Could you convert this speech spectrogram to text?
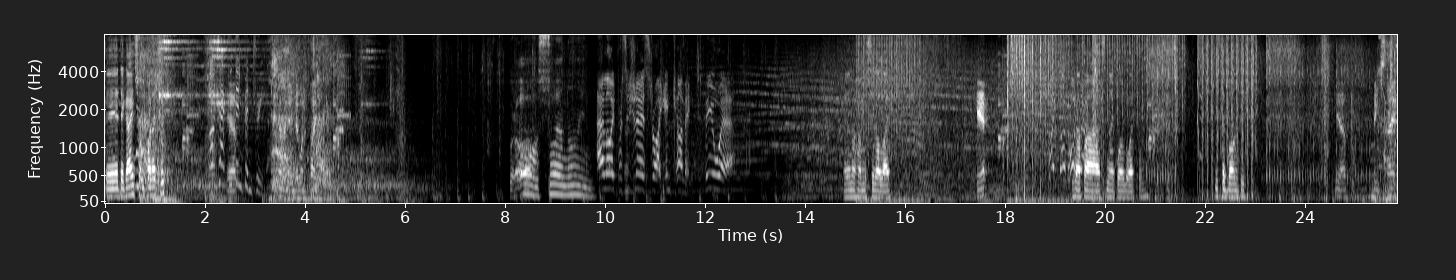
Uh, the guys on parachute. Contact Yeah. with infantry. They're coming in, they want to fight. Bro, oh, so annoying. Allied precision airstrike incoming. Be aware. I don't know how I'm still alive. Here. You have a sniper rifle. It's the bounty. Yeah. Big snipe.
